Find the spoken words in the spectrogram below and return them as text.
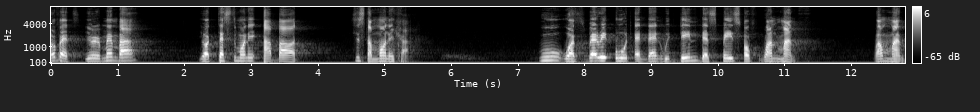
Prophet, you remember your testimony about Sister Monica? who was very old, and then within the space of one month, one month,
